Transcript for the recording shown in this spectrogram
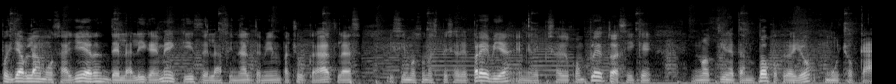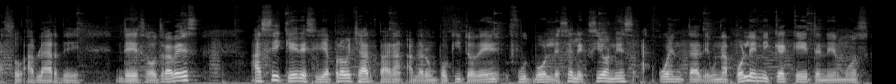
pues ya hablamos ayer de la Liga MX, de la final también Pachuca Atlas. Hicimos una especie de previa en el episodio completo, así que no tiene tampoco, creo yo, mucho caso hablar de, de eso otra vez. Así que decidí aprovechar para hablar un poquito de fútbol de selecciones a cuenta de una polémica que tenemos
